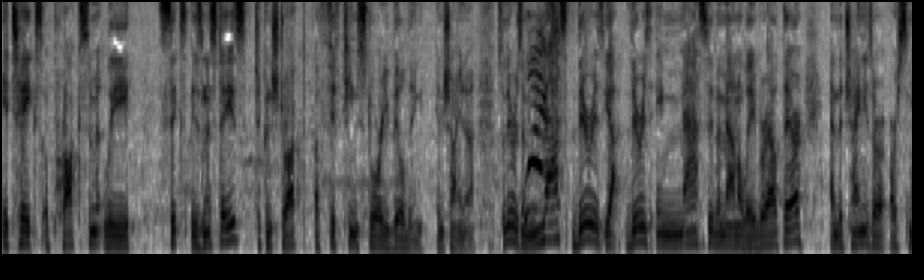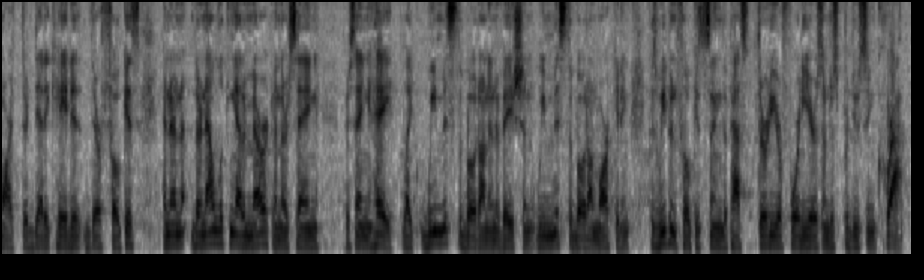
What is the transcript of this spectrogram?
It takes approximately six business days to construct a 15-story building in China. So there is a What? mass there is yeah, there is a massive amount of labor out there and the Chinese are, are smart. They're dedicated, they're focused, and they're, they're now looking at America and they're saying they're saying, hey, like, we missed the boat on innovation. We missed the boat on marketing because we've been focusing the past 30 or 40 years on just producing crap.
